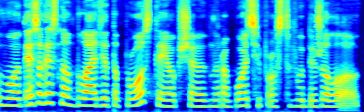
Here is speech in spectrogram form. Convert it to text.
Вот. Я, соответственно, была где-то просто. Я вообще на работе просто выбежала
